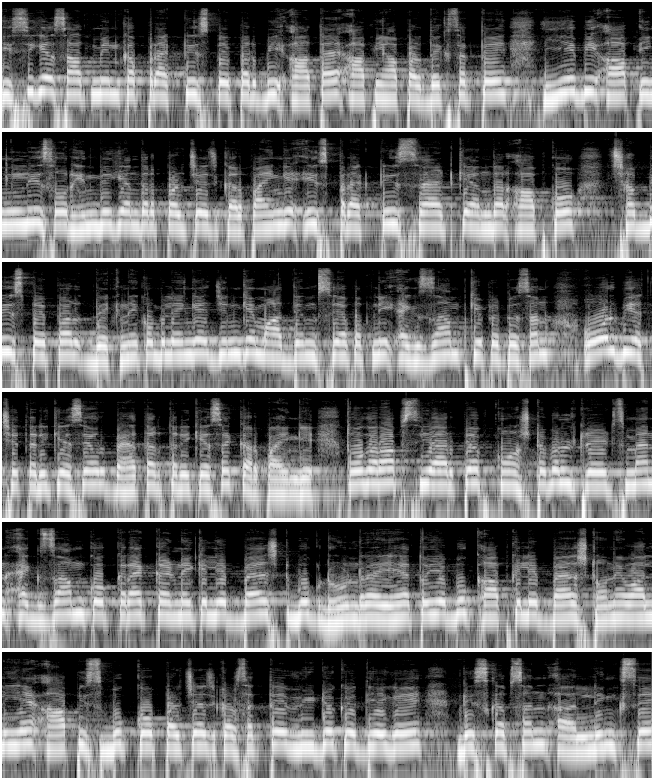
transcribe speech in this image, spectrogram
इसी के साथ में इनका प्रैक्टिस पेपर भी आता है, आप यहाँ पर देख सकते हैं। ये आप इंग्लिश और हिंदी के अंदर परचेज कर पाएँगे। इस प्रैक्टिस सेट के अंदर आपको 26 पेपर देखने को मिलेंगे, जिनके माध्यम से आप अपनी एग्ज़ाम की प्रिपरेशन और भी अच्छे तरीके से और बेहतर तरीके से कर पाएँगे। तो अगर आप सीआरपीएफ कांस्टेबल ट्रेड्समैन एग्ज़ाम को क्रैक करने के लिए बेस्ट बुक ढूंढ रहे हैं तो ये बुक आपके लिए बेस्ट होने वाली है। आप इस बुक को परचेज कर सकते हैं। वीडियो के दिए गए डिस्क्रिप्शन लिंक से।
